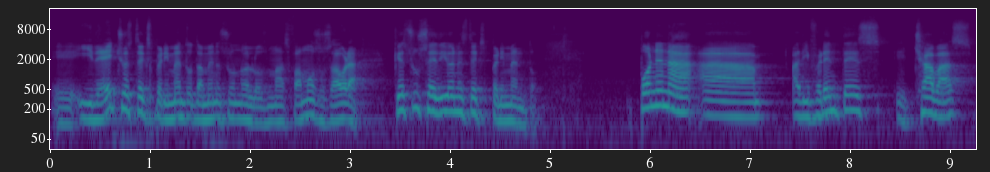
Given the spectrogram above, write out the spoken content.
eh, y de hecho este experimento también es uno de los más famosos. Ahora, ¿qué sucedió en este experimento? Ponen a, diferentes eh, chavas,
